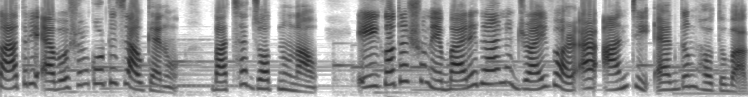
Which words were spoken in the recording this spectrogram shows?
তাড়াতাড়ি অ্যাবর্শন করতে চাও কেন? বাচ্চার যত্ন নাও। এই কথা শুনে বাইরে দাঁড়ানো ড্রাইভার আর আন্টি একদম হতবাক।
